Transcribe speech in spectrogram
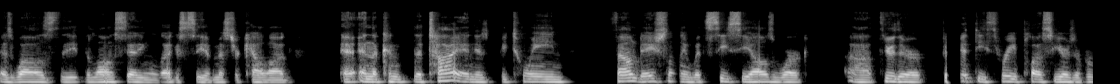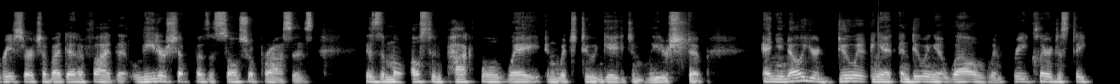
as well as the, the longstanding legacy of Mr. Kellogg. And, and the, the tie in is between foundationally with CCL's work uh, through their 53 plus years of research have identified that leadership as a social process is the most impactful way in which to engage in leadership. And you know you're doing it and doing it well when three clear, distinct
